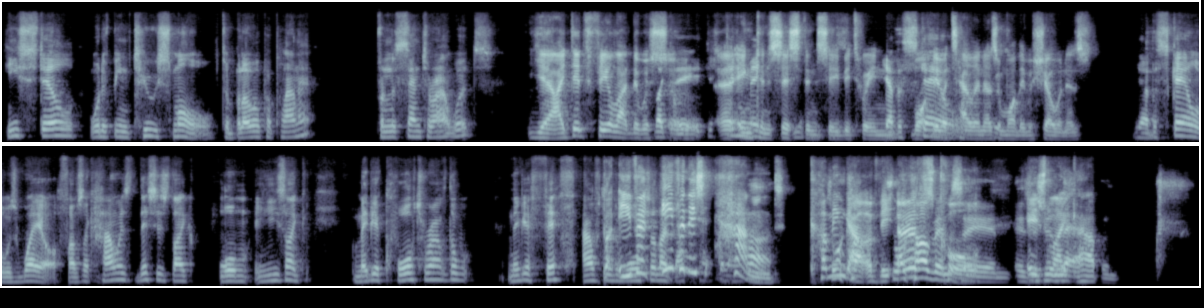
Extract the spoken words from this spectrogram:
he still would have been too small to blow up a planet from the center outwards. Yeah, I did feel like there was like, some uh, inconsistency make, between yeah, the what they were telling us and what they were showing us. Yeah, the scale was way off. I was like, how is this is like um, he's like maybe a quarter out of the maybe a fifth out but of the even water, like, even his hand coming so out of the so Earth's core is, is like let it happen.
